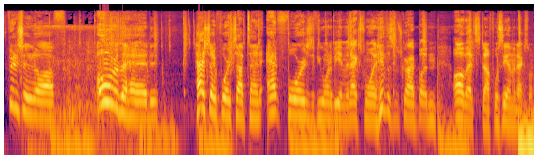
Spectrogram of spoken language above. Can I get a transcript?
Finishing it off over the head. Hashtag Fordged Top 10 at Fordged if you want to be in the next one. Hit the subscribe button, all that stuff. We'll see you on the next one.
